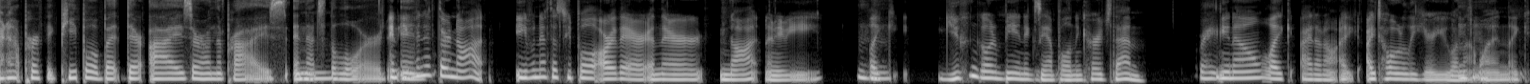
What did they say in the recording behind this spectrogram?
are not perfect people, but their eyes are on the prize, and that's Mhm. the Lord. and even if they're not, even if those people are there and they're not, maybe Mhm. like you can go and be an example and encourage them. Right. You know, like I don't know. I, I totally hear you on that Mhm. one. Like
